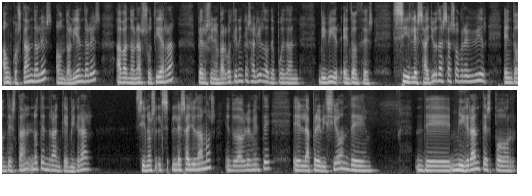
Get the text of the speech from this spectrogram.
aun costándoles, aun doliéndoles, abandonar su tierra, pero sin embargo tienen que salir donde puedan vivir. Entonces, si les ayudas a sobrevivir en donde están, no tendrán que emigrar. Si nos les ayudamos, indudablemente eh, la previsión de, de migrantes por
